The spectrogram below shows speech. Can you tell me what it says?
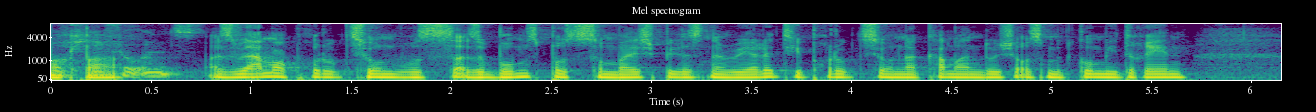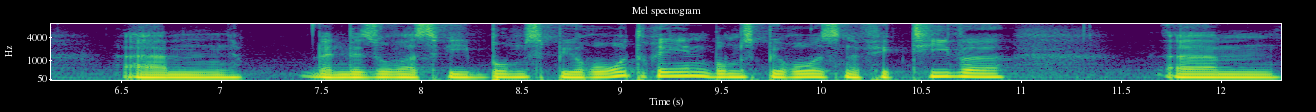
okay machbar. für uns. Also wir haben auch Produktionen, wo es, also Bumsbus zum Beispiel ist eine Reality-Produktion, da kann man durchaus mit Gummi drehen. Ähm, wenn wir sowas wie Bums Büro drehen, Bums Büro ist eine fiktive ähm,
